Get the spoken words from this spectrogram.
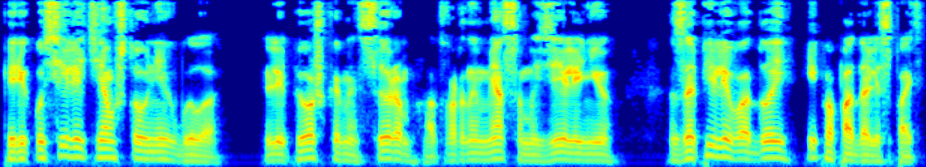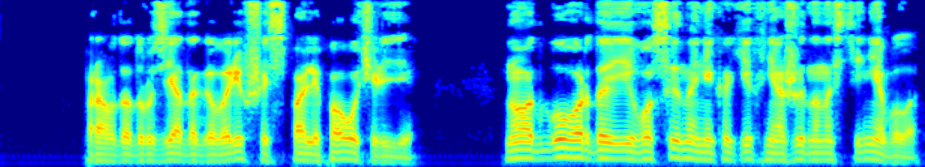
Перекусили тем, что у них было — лепешками, сыром, отварным мясом и зеленью, запили водой и попадали спать. Правда, друзья, договорившись, спали по очереди. Но от Говарда и его сына никаких неожиданностей не было,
